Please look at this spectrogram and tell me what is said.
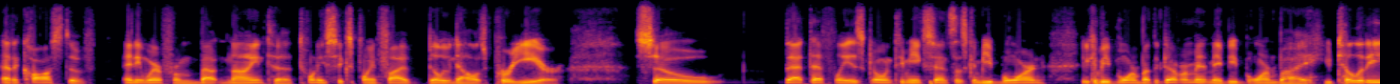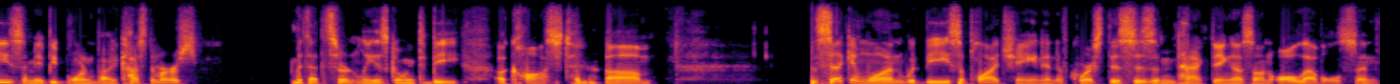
at a cost of anywhere from about 9 to 26.5 billion dollars per year. So that definitely is going to make sense. That's going to be borne. It could be borne by the government, may be borne by utilities, and may be borne by customers. But that certainly is going to be a cost. Um, the second one would be supply chain. And of course, this is impacting us on all levels. And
